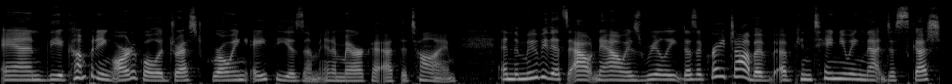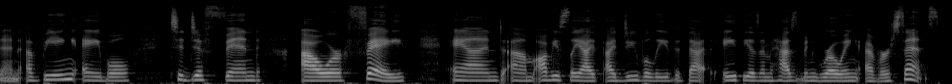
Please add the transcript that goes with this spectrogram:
And the accompanying article addressed growing atheism in America at the time. And the movie that's out now is really does a great job of, of continuing that discussion of being able to defend our faith. And um, obviously, I, I do believe that that atheism has been growing ever since.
